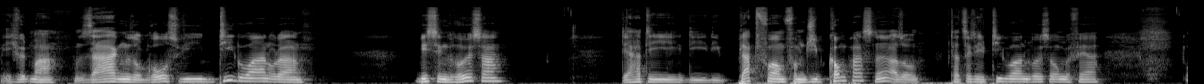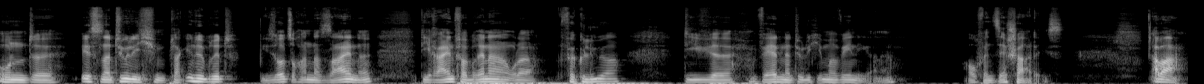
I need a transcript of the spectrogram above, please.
Ich würde mal sagen, so groß wie Tiguan oder bisschen größer. Der hat die, die, die Plattform vom Jeep Compass, ne? also tatsächlich Tiguan-Größe ungefähr. Und äh, ist natürlich ein Plug-in-Hybrid. Wie soll es auch anders sein? Ne? Die reinen Verbrenner oder Verglüher, die äh, werden natürlich immer weniger. Ne? Auch wenn es sehr schade ist. Aber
